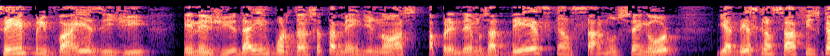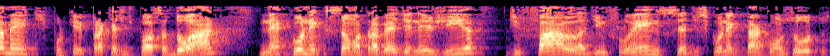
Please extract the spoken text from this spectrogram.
sempre vai exigir energia. Daí a importância também de nós aprendermos a descansar no Senhor e a descansar fisicamente, porque para que a gente possa doar né, conexão através de energia, de fala, de influência, de se conectar com os outros.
